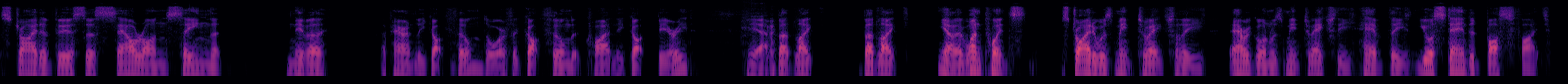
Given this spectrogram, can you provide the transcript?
Strider versus Sauron scene that never apparently got filmed, or if it got filmed, it quietly got buried. Yeah. But like, but like, you know, at one point, Strider was meant to actually, Aragorn was meant to actually have the your standard boss fight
